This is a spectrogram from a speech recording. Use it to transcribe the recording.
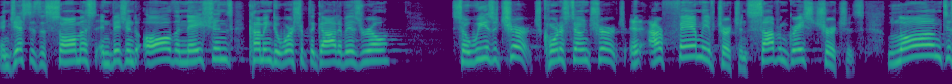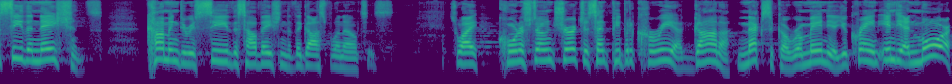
And just as the psalmist envisioned all the nations coming to worship the God of Israel, so we as a church, Cornerstone Church, and our family of churches and Sovereign Grace churches long to see the nations coming to receive the salvation that the gospel announces. That's why Cornerstone Church has sent people to Korea, Ghana, Mexico, Romania, Ukraine, India, and more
